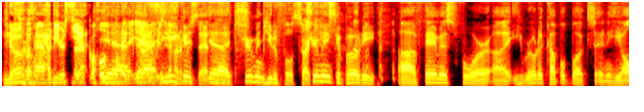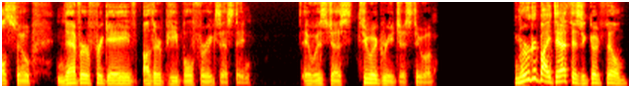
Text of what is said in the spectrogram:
No, sort of have I in mean, your circle. yeah, Like, yeah. uh, He could. Yeah, uh, Truman. beautiful sarcasm. Truman Capote, uh, famous for uh, he wrote a couple books, and he also never forgave other people for existing. It was just too egregious to him. Murder by Death is a good film.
